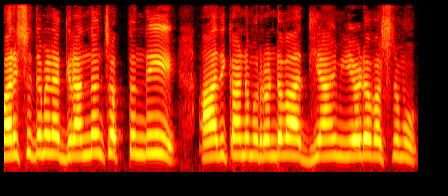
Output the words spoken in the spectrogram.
పరిశుద్ధమైన గ్రంథం చెప్తుంది ఆది కాండము రెండవ అధ్యాయం ఏడవ వచనము.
